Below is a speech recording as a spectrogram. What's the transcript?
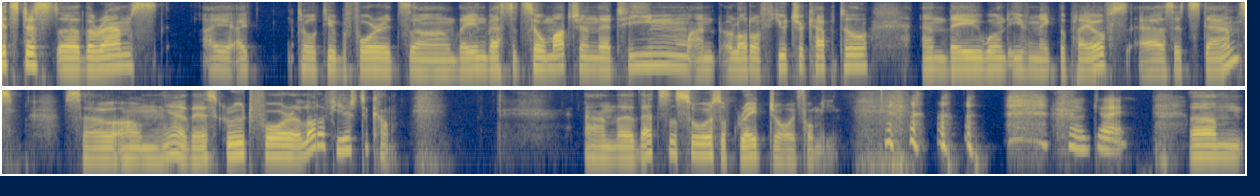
It's just uh, the Rams. I, I told you before, it's uh, they invested so much in their team and a lot of future capital, and they won't even make the playoffs as it stands. So um, yeah, they're screwed for a lot of years to come, and uh, that's a source of great joy for me. okay. Um,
